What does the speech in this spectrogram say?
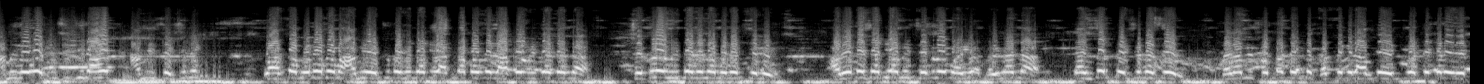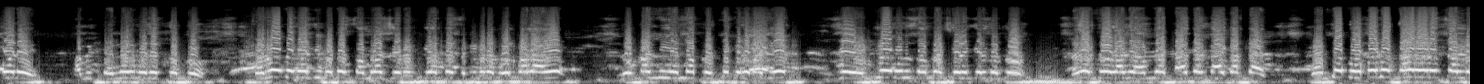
आम्ही दोघं सुशिक्षित आहोत. आम्ही शैक्षणिक वार्ता मोठ्या आम्ही एज्युकेशनसाठी आतापर्यंत लाखो विद्यार्थ्यांना शेकडो विद्यार्थ्यांना मदत केली. आरोग्यासाठी आम्ही शेकडो महिलांना कॅन्सर पेशंट असेल तर आम्ही स्वतः त्यांचा खर्च केला आमच्या एनजीओकडे रेकॉर्ड आहे. आम्ही त्यांनाही मदत करतो. सर्व प्रकारची मदत सम्राट शेरंकी यांच्या सगळीकडे बोलबाला आहे. लोकांनी यांना प्रश्न केले पाहिजे. जे एनजीओ म्हणून सम्राट केलं जातो नगरसेवक आणि आमदार खासदार काय करतात? त्यांच्या प्रॉपर्टी काय वाढत चालले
